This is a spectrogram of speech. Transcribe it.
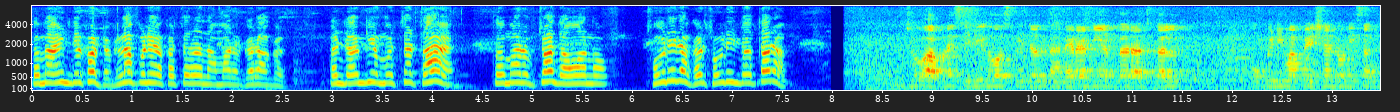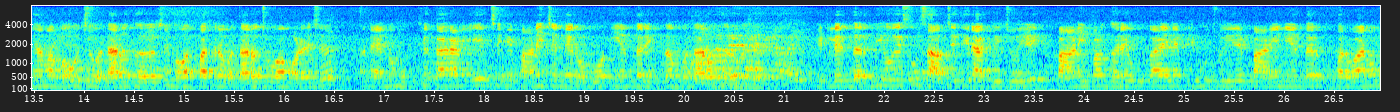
તમે આવીને દેખો, ઢગલા પડ્યા કચરાના અમારા ઘર આગળ. અને ડાંગીએ મચ્છર થાય તો અમારે ચા જવાનો? છોડીને ઘર છોડીને જતા ને જો આપણે સિવિલ હોસ્પિટલ ધાનેરાની અંદર આજકાલ ઓપીડીમાં પેશન્ટોની સંખ્યામાં બહુ જ વધારો થયો છે, નોંધપાત્ર વધારો જોવા મળે છે અને એનું મુખ્ય કારણ એ છે કે પાણીજન્ય રોગોની અંદર એકદમ વધારો થયો છે. એટલે દર્દીઓએ શું સાવચેતી રાખવી જોઈએ? પાણી પણ ઘરે ઉગાડીને પીવું જોઈએ, પાણીની અંદર ફરવાનું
